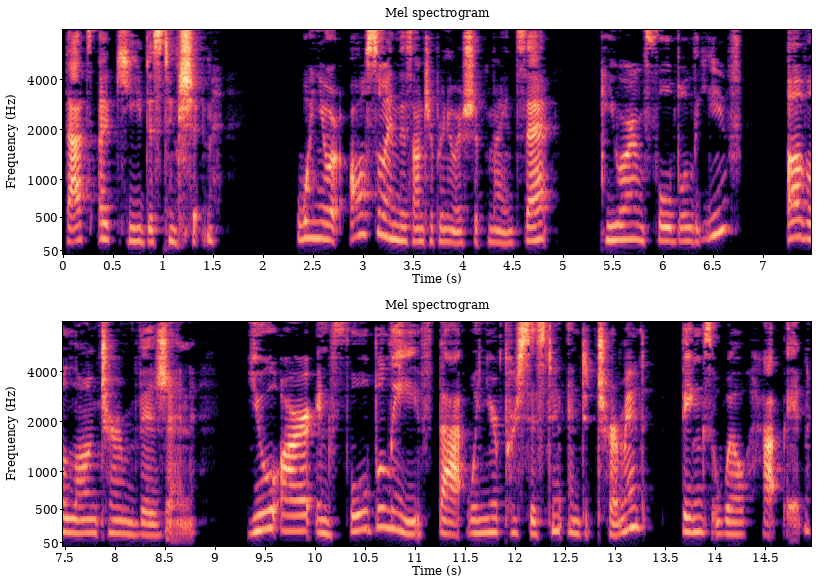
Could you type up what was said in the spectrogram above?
That's a key distinction. When you are also in this entrepreneurship mindset, you are in full belief of a long term vision. You are in full belief that when you're persistent and determined, things will happen.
